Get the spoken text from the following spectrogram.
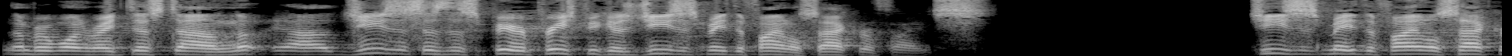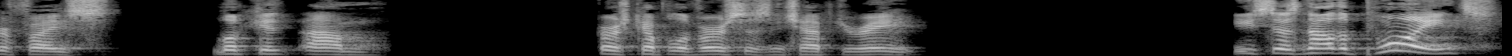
Number one, write this down. Uh, Jesus is the superior priest because Jesus made the final sacrifice. Jesus made the final sacrifice. Look at um, first couple of verses in chapter 8. He says, Now the point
